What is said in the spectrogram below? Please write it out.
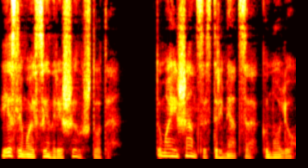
если мой сын решил что-то, то мои шансы стремятся к нулю.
